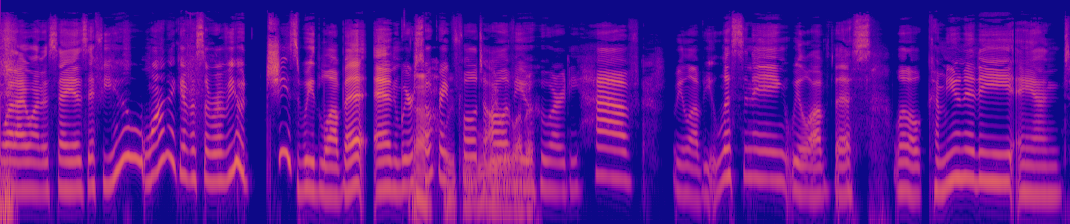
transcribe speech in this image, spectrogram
what I want to say is if you want to give us a review, geez, we'd love it. And we're so Ah, grateful to all of you it. who already have. We love you listening. We love this little community and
